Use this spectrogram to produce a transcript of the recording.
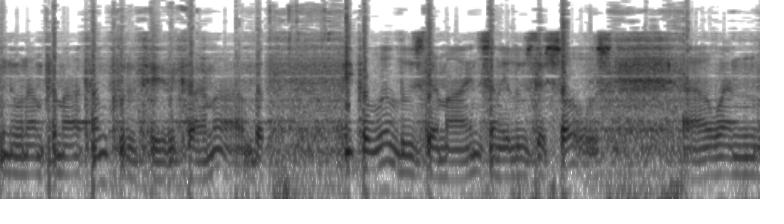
nunam pramatam kurute vikarma. But people will lose their minds and they lose their souls uh, when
